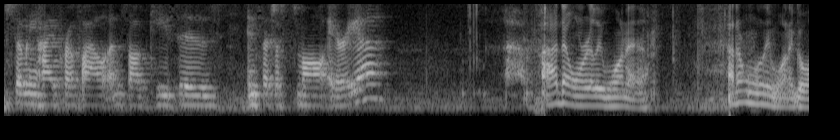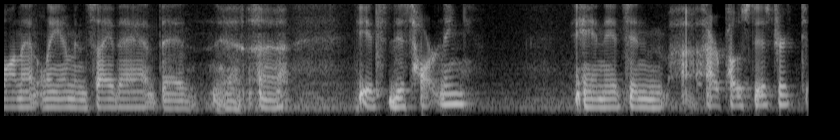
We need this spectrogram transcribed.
so many high profile unsolved cases in such a small area? I don't really want to. I don't really want to go on that limb and say that that uh, it's disheartening and it's in our post district,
